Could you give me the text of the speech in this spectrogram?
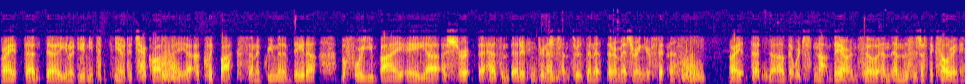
right? That uh, you know, do you need to you know to check off a, a click box, an agreement of data before you buy a uh, a shirt that has embedded internet sensors in it that are measuring your fitness, right? That uh, that we're just not there, and so and and this is just accelerating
